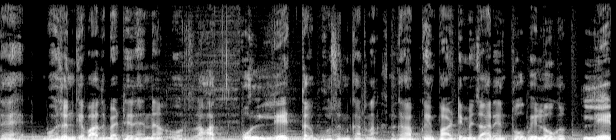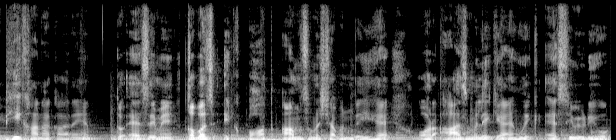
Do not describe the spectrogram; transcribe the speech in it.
तय है। भोजन के बाद बैठे रहना और रात को लेट तक भोजन करना। अगर आप कहीं पार्टी में जा रहे हैं तो भी लोग लेट ही खाना खा रहे हैं। तो ऐसे में कब्ज एक बहुत आम समस्या बन गई है और आज मैं लेके आया हूँ एक ऐसी वीडियो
